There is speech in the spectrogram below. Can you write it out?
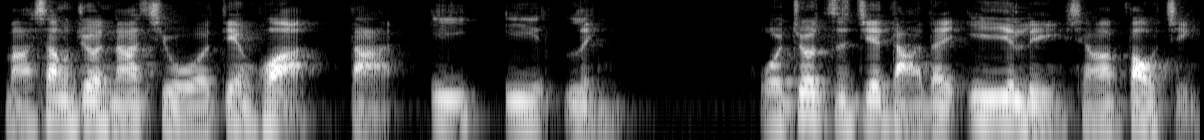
马上就拿起我的电话打一一零，我就直接打的一一零，想要报警，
